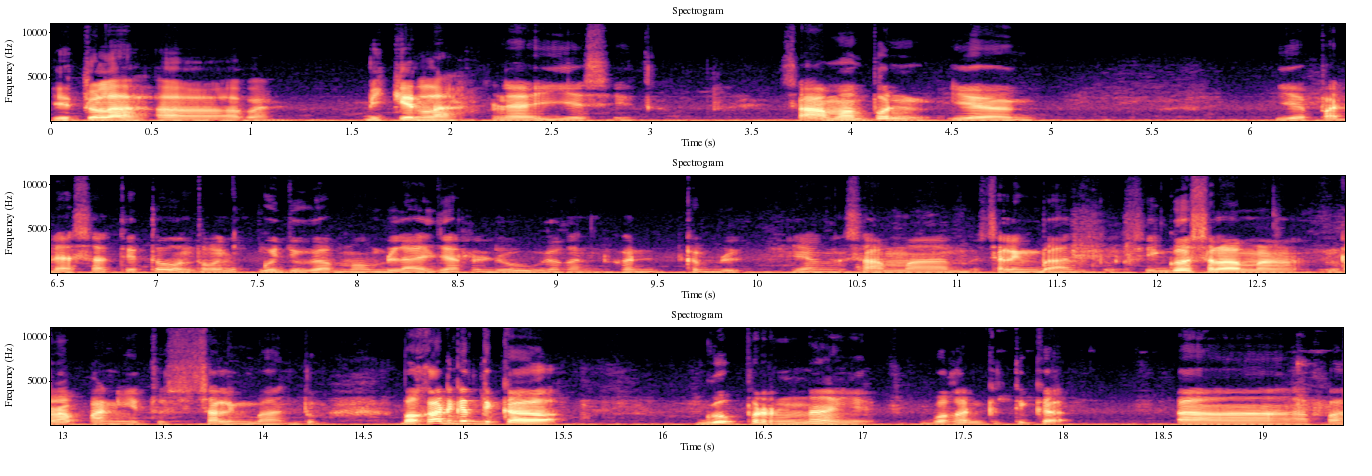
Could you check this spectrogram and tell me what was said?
itulah eh, apa bikin lah nah iya sih itu. Sama pun ya ya pada saat itu untungnya gue juga mau belajar juga kan ke, ke- yang sama saling bantu sih. Gue selalu menerapkan itu sih, saling bantu. Bahkan ketika gue pernah ya bahkan ketika eh, apa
